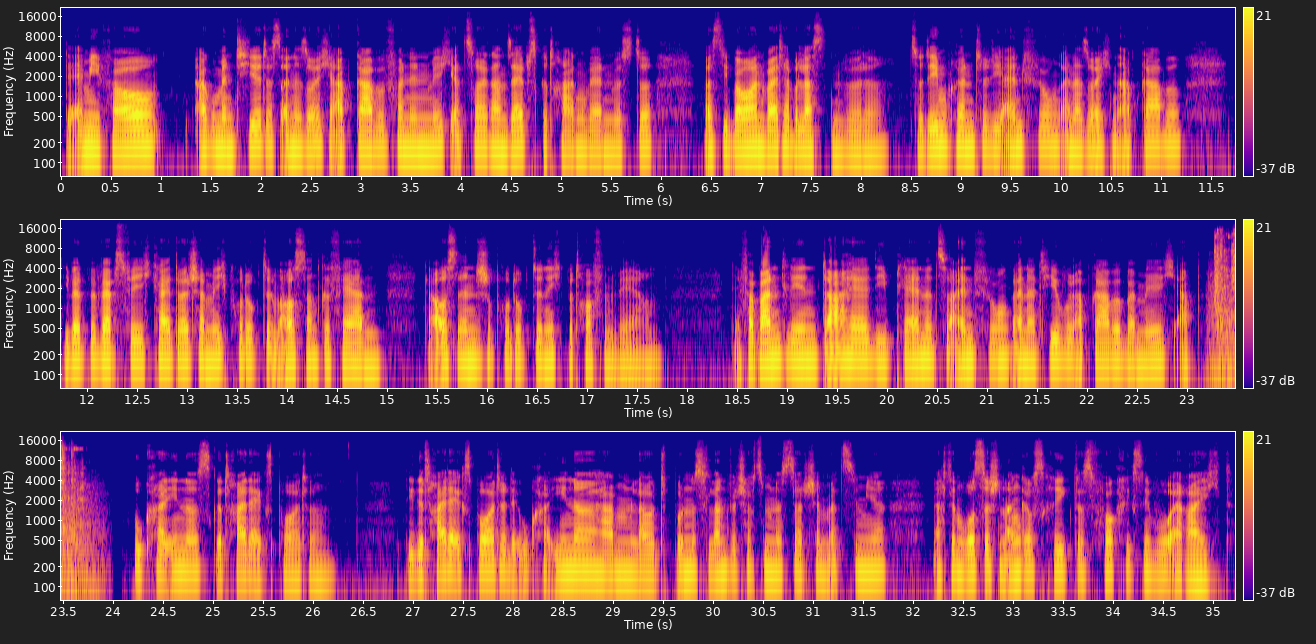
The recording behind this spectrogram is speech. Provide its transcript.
Der MIV argumentiert, dass eine solche Abgabe von den Milcherzeugern selbst getragen werden müsste, was die Bauern weiter belasten würde Zudem könnte die Einführung einer solchen Abgabe die Wettbewerbsfähigkeit deutscher Milchprodukte im Ausland gefährden, da ausländische Produkte nicht betroffen wären. Der Verband lehnt daher die Pläne zur Einführung einer Tierwohlabgabe bei Milch ab. Ukraines Getreideexporte Die Getreideexporte der Ukraine haben laut Bundeslandwirtschaftsminister Cem Özdemir nach dem russischen Angriffskrieg das Vorkriegsniveau erreicht.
